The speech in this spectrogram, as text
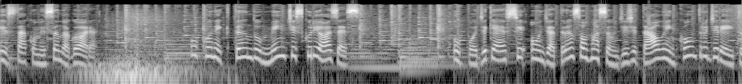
Está começando agora o Conectando Mentes Curiosas. O podcast onde a transformação digital encontra o direito.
